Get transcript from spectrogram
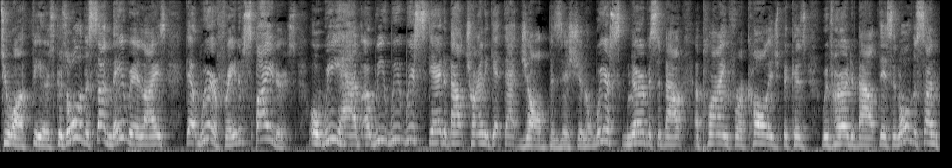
to our fears because all of a sudden they realize that we're afraid of spiders or we have uh, we, we we're scared about trying to get that job position or we're nervous about applying for a college because we've heard about this and all of a sudden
